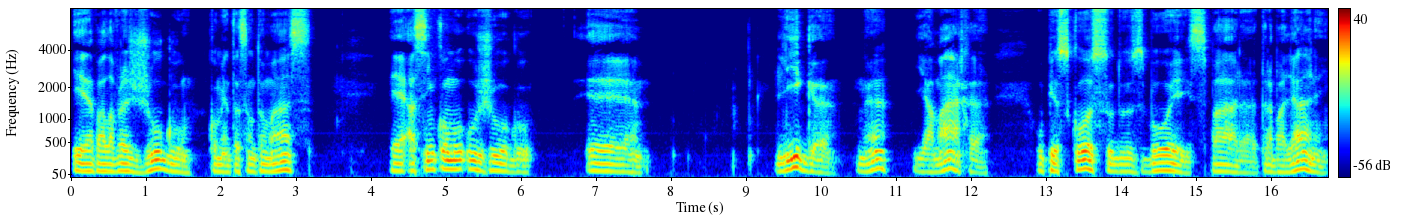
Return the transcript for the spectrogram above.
e a palavra jugo, comenta São Tomás, é assim como o jugo é, liga né, e amarra o pescoço dos bois para trabalharem,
